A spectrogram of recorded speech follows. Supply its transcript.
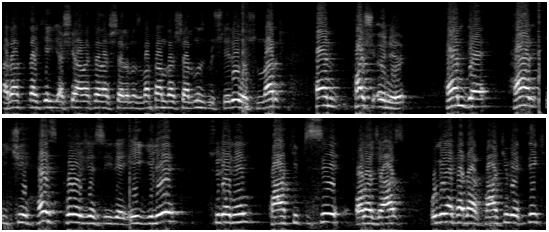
Arak'taki yaşayan arkadaşlarımız, vatandaşlarımız müşteri olsunlar. Hem taş önü hem de her iki HES projesiyle ilgili sürenin takipçisi olacağız. Bugüne kadar takip ettik.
